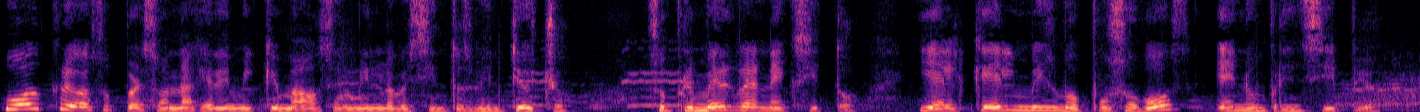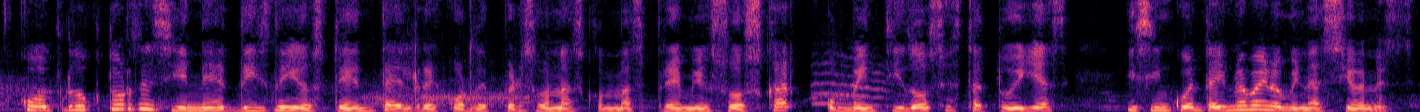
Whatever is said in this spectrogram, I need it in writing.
Walt creó a su personaje de Mickey Mouse en 1928, su primer gran éxito, y al que él mismo puso voz en un principio. Como productor de cine, Disney ostenta el récord de personas con más premios Oscar, con 22 estatuillas y 59 nominaciones.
